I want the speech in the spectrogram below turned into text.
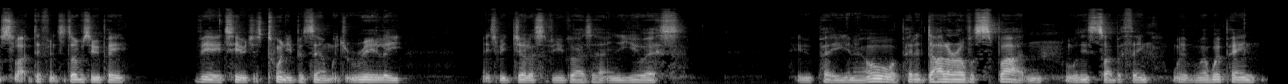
slight difference. It's obviously we pay VAT, which is 20%, which really makes me jealous of you guys out in the US who pay, you know, oh, I paid a dollar over spot and all this type of thing. We're, we're paying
